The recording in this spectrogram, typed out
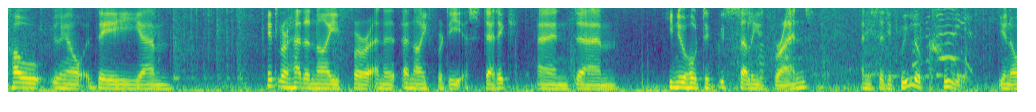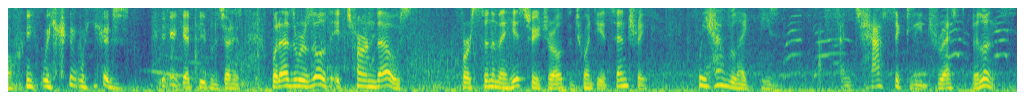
how you know they um, Hitler had an eye for an, an eye for the aesthetic, and um, he knew how to sell his brand. And he said, if we look cool, you know, we, we could we could we could get people to join us. But as a result, it turned out for cinema history throughout the 20th century, we have like these fantastically dressed villains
